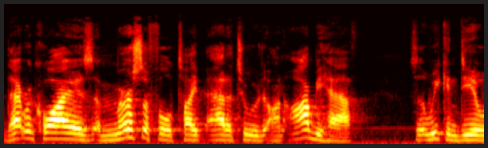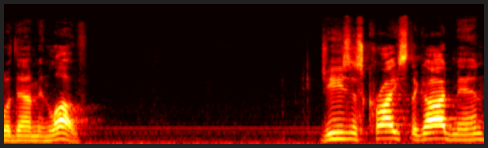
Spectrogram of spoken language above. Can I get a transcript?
That requires a merciful type attitude on our behalf so that we can deal with them in love. Jesus Christ, the God man,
